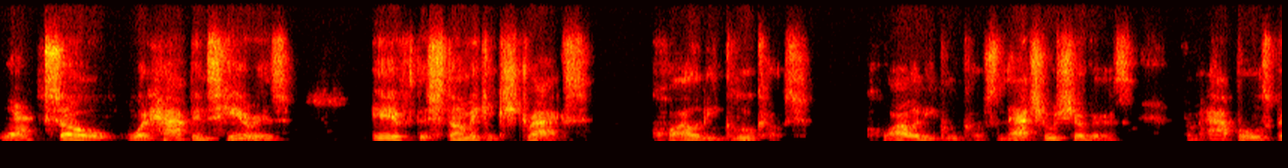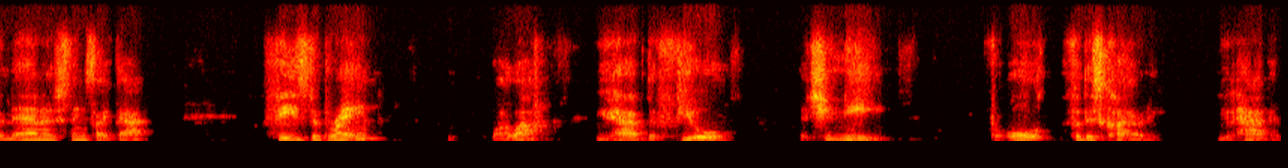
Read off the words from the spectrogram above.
Yeah. So what happens here is if the stomach extracts quality glucose, quality glucose, natural sugars from apples, bananas, things like that, feeds the brain, voila, you have the fuel that you need for all for this clarity. You have it.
